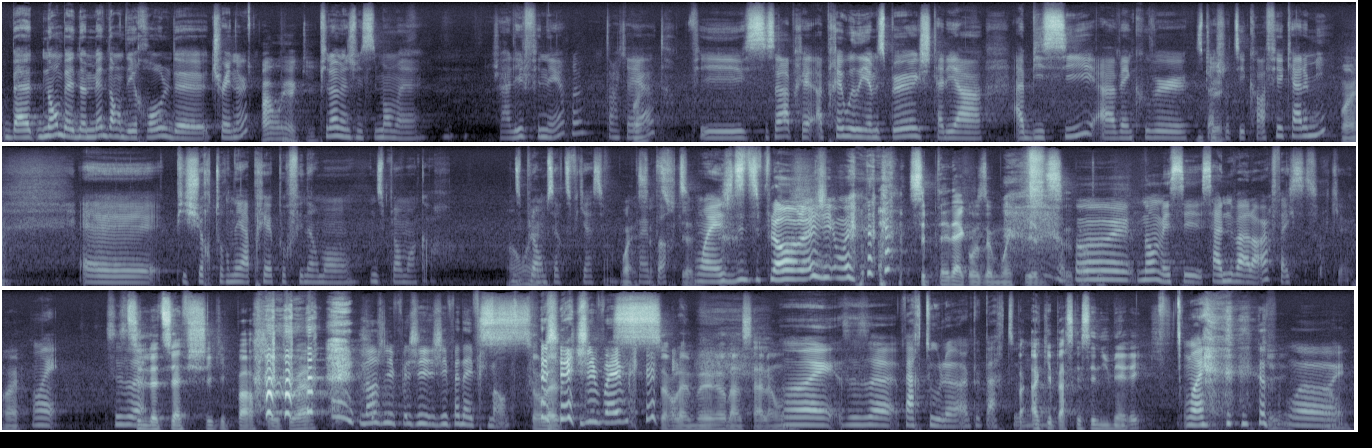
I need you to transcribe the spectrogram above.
Ben, non, ben, de me mettre dans des rôles de trainer. Ah oui, OK. Puis là, ben, je me suis dit, bon, ben, je vais aller le finir, tant qu'à y Ouais. être. Puis c'est ça, après, après Williamsburg, j'étais allée à, à BC, à Vancouver Specialty Coffee Academy. Ouais. Euh, puis je suis retournée après pour finir mon diplôme encore. Ah diplôme, ouais. certification, Ouais, peu importe. Ouais, je dis diplôme, là, j'ai... C'est peut-être à cause de moi qui ai dit ça. ouais. Non, mais c'est, ça a une valeur, fait que c'est sûr que... Ouais. Ouais, c'est ça. Tu l'as-tu affiché quelque part chez toi? Non, je l'ai pas, j'ai, j'ai pas d'imprimante. sur, le, je l'ai pas imprimé. sur le mur dans le salon? Ouais, c'est ça. Partout, là, un peu partout. Pa- OK, parce que c'est numérique. Ouais. OK. Ouais, ouais.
